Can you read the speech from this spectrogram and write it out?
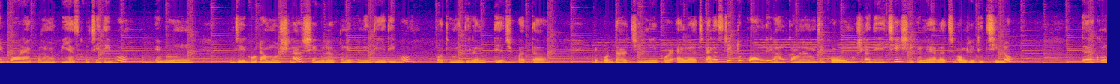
এরপর এখন আমি পেঁয়াজ কুচি দিব এবং যে গোটা মশলা সেগুলো এখন এখানে দিয়ে দিব। প্রথমে দিলাম তেজপাতা এরপর দারচিনি, এরপর এলাচ। এলাচটা একটু কম দিলাম কারণ আমি যে গরম মশলা দিয়েছি সেখানে এলাচ অলরেডি ছিল। তো এখন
